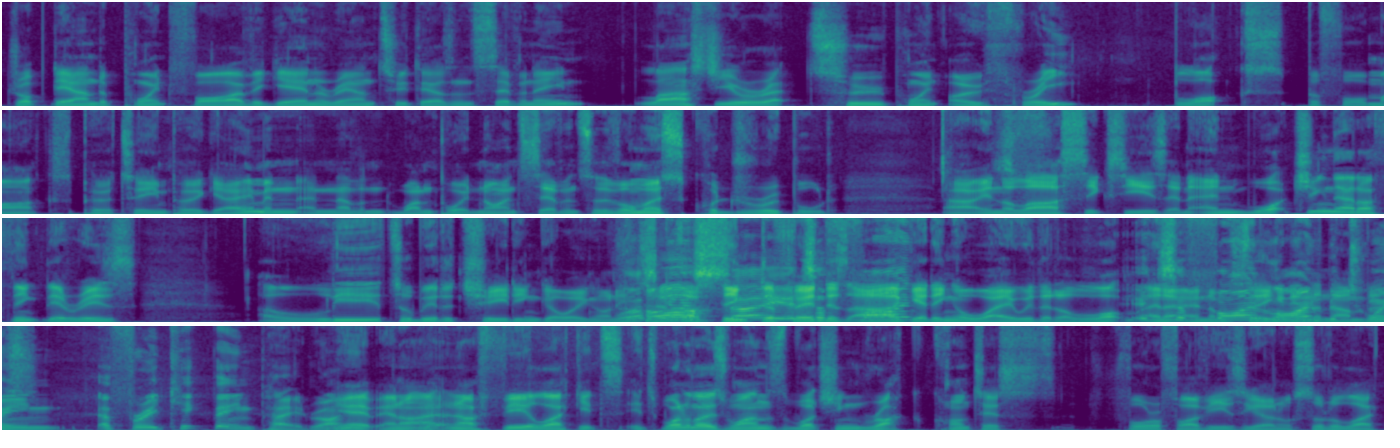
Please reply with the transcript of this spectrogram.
dropped down to 0.5 again around 2017. Last year we were at 2.03 blocks before marks per team per game and another 1.97. So they've almost quadrupled uh, in the last six years. And, and watching that, I think there is a little bit of cheating going on. in Well, I I, think say, defenders are fine- getting away with it a lot, and, a and I'm seeing it in the numbers. between a free kick being paid, right? Yeah, and I and I feel like it's it's one of those ones watching ruck contests four or five years ago, and it was sort of like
